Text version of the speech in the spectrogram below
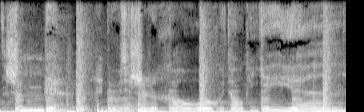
在身边有些时候我会偷看一眼。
